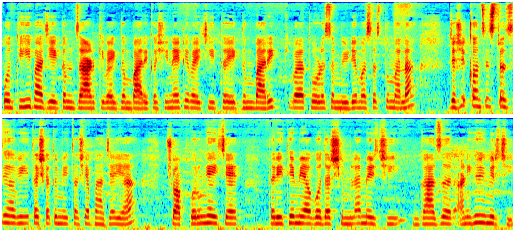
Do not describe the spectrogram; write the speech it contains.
कोणतीही भाजी एकदम जाड किंवा एकदम बारीक अशी नाही ठेवायची तर एकदम बारीक किंवा थोडंसं मीडियम असंच तुम्हाला जशी कन्सिस्टन्सी हवी तशा तुम्ही तशा भाज्या या चॉप करून घ्यायच्या आहेत. तर इथे मी अगोदर शिमला मिरची गाजर आणि हिरवी मिरची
